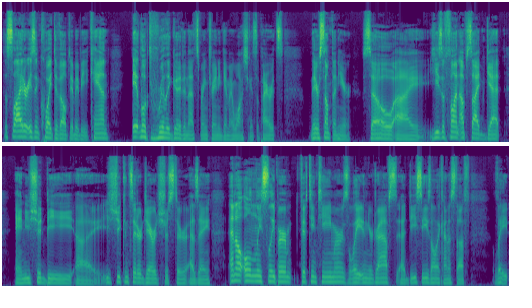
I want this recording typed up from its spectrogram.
the slider isn't quite developed yet. Maybe he can. It looked really good in that spring training game I watched against the Pirates. There's something here. So uh, he's a fun upside get, and you should be uh, you should consider Jared Schuster as a NL only sleeper, 15 teamers late in your drafts, uh, DCs, all that kind of stuff late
